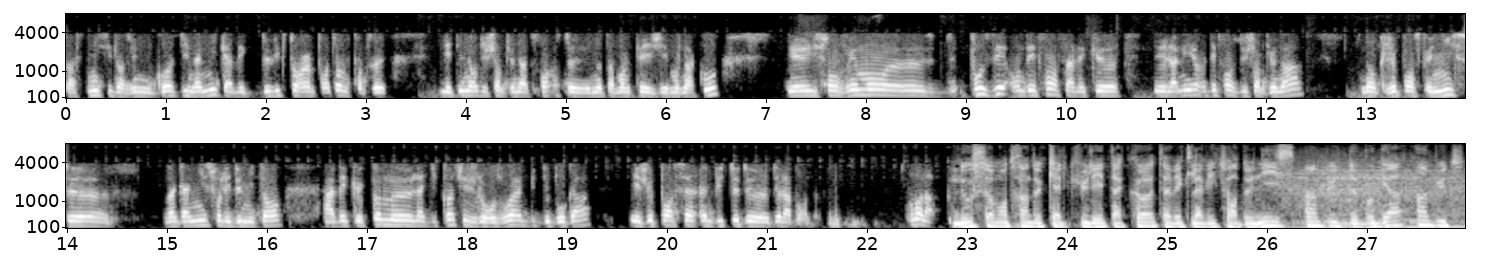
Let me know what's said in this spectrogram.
parce que Nice est dans une grosse dynamique avec deux victoires importantes contre les ténors du championnat de France, euh, notamment le PSG et Monaco. Et ils sont vraiment euh, posés en défense avec euh, la meilleure défense du championnat. Donc je pense que Nice euh, va gagner sur les demi-temps avec, euh, comme euh, l'a dit coach, et je le rejoins, un but de Boga et je pense un but de, de la bande. Voilà. Nous sommes en train de calculer ta cote avec la victoire de Nice, un but de Boga, un but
